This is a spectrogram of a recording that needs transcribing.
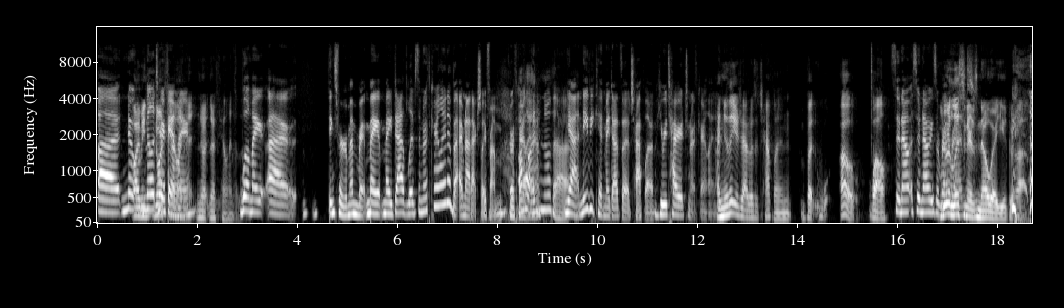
Uh, no, Oh, I mean, military North family. Carolina, North, North Carolina. though. Well, my uh, thanks for remembering. My my dad lives in North Carolina, but I'm not actually from North oh, Carolina. I didn't know that. Yeah, Navy kid. My dad's a chaplain. He retired to North Carolina. I knew that your dad was a chaplain, but w- oh well. so now, so now he's a Your reverend. listeners know where you grew up, so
